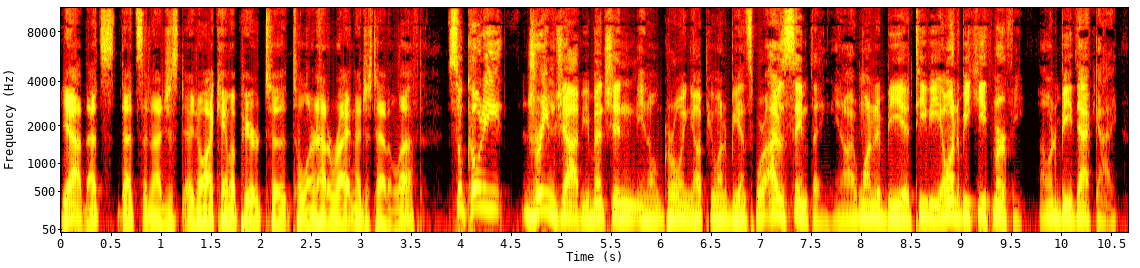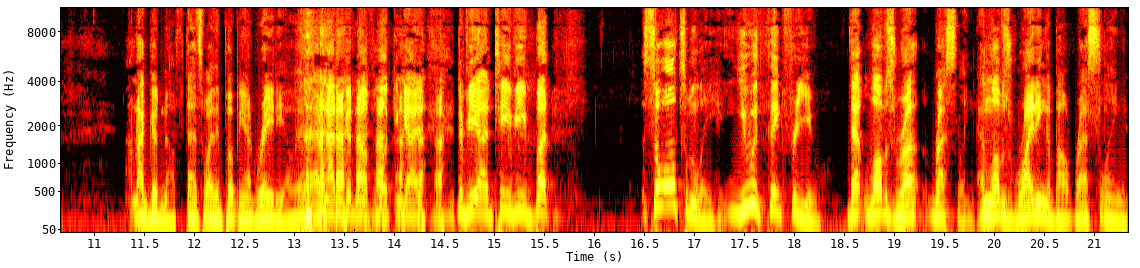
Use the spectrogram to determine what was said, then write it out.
yeah, that's that's and I just I know I came up here to to learn how to write and I just haven't left. So, Cody, dream job. You mentioned, you know, growing up, you want to be in sport. I was the same thing. You know, I wanted to be a TV. I want to be Keith Murphy. I want to be that guy. I'm not good enough. That's why they put me on radio. I'm not a good enough looking guy to be on TV. But so ultimately, you would think for you that loves re- wrestling and loves writing about wrestling,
